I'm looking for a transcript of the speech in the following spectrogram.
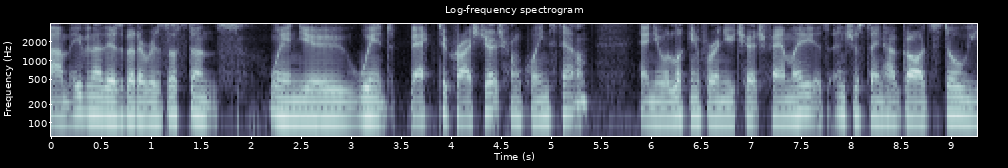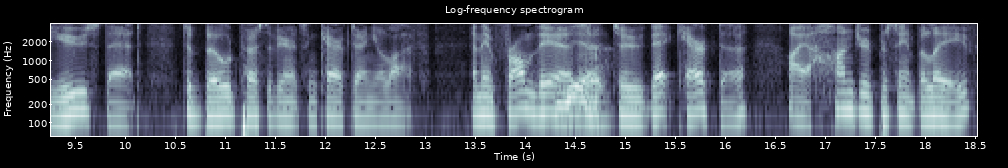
um, even though there's a bit of resistance when you went back to Christchurch from Queenstown and you were looking for a new church family, it's interesting how God still used that to build perseverance and character in your life. And then from there yeah. to, to that character, I 100% believe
